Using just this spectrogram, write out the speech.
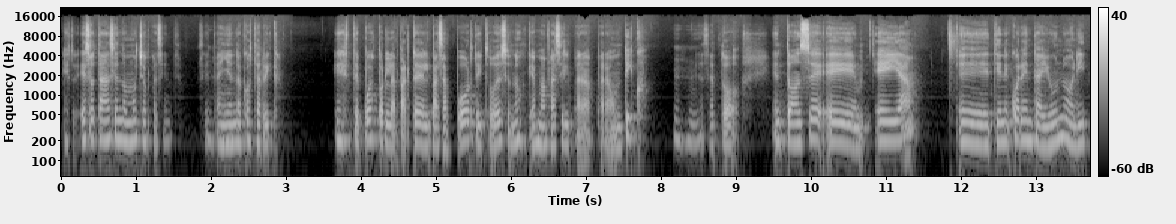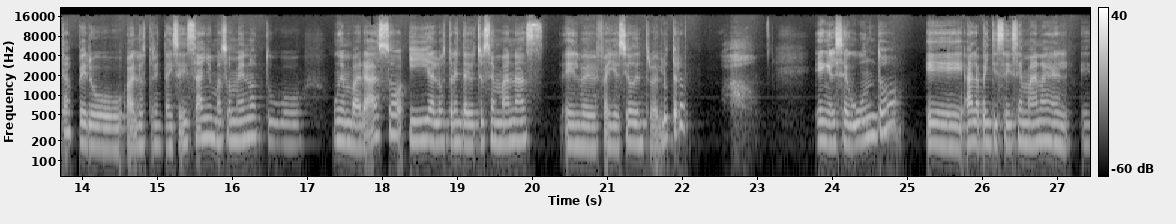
Esto- eso están haciendo muchos pacientes. Se están yendo a Costa Rica. Este, pues por la parte del pasaporte y todo eso, ¿no? Que es más fácil para, para un tico hacer todo. Entonces, eh, ella eh, tiene 41 ahorita, pero a los 36 años más o menos tuvo un embarazo y a los 38 semanas el bebé falleció dentro del útero. En el segundo, eh, a las 26 semanas, eh,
